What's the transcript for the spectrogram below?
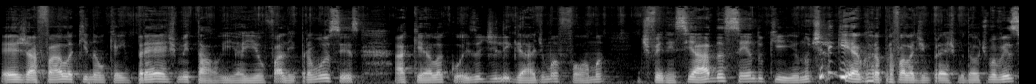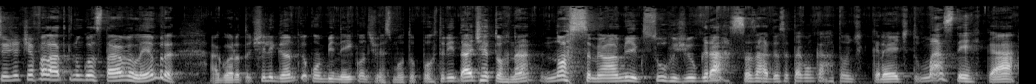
é, já fala que não quer empréstimo e tal. E aí eu falei para vocês aquela coisa de ligar de uma forma diferenciada, sendo que eu não te liguei agora para falar de empréstimo da última vez, você já tinha falado que não gostava, lembra? Agora eu tô te ligando porque eu combinei quando tivesse uma outra oportunidade de retornar. Nossa, meu amigo, surgiu, graças a Deus, você tá com cartão de crédito, Mastercard.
